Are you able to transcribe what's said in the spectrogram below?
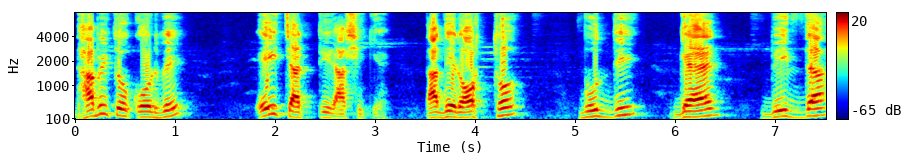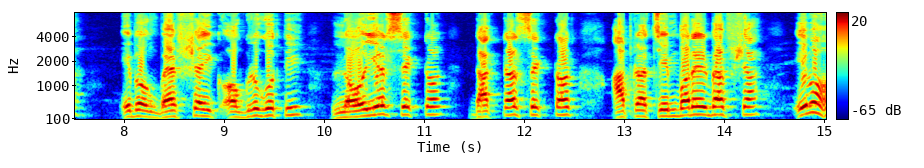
ধাবিত করবে এই চারটি রাশিকে। তাদের অর্থ, বুদ্ধি, জ্ঞান, বিদ্যা এবং ব্যবসায়িক অগ্রগতি লয়ার সেক্টর, ডাক্তার সেক্টর, আপনার চেম্বারের ব্যবসা এবং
